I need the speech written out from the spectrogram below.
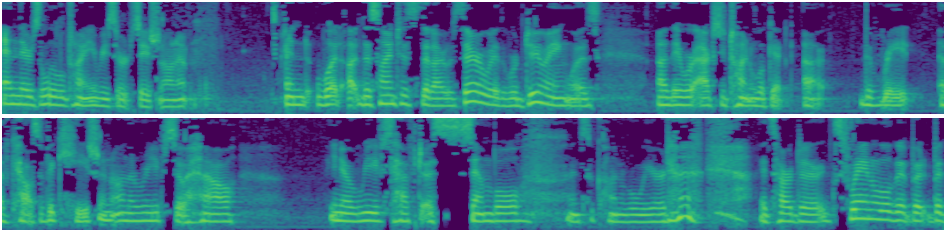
and there's a little tiny research station on it. And what uh, the scientists that I was there with were doing was uh, they were actually trying to look at uh, the rate of calcification on the reef, so how you know, reefs have to assemble. It's kind of weird. it's hard to explain a little bit, but but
